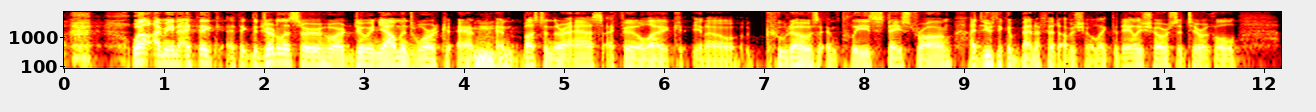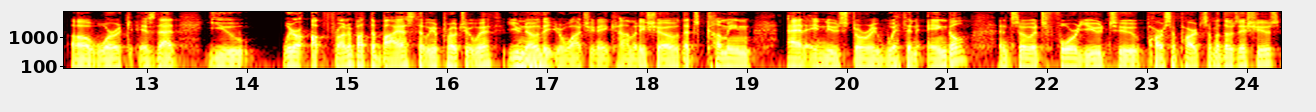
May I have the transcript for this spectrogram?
well, I mean, I think I think the journalists are, who are doing Yaomin's work and mm. and busting their ass. I feel like you know, kudos and please stay strong. I do think a benefit of a show like The Daily Show or satirical uh, work is that you we're upfront about the bias that we approach it with. You know mm-hmm. that you're watching a comedy show that's coming at a news story with an angle, and so it's for you to parse apart some of those issues.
